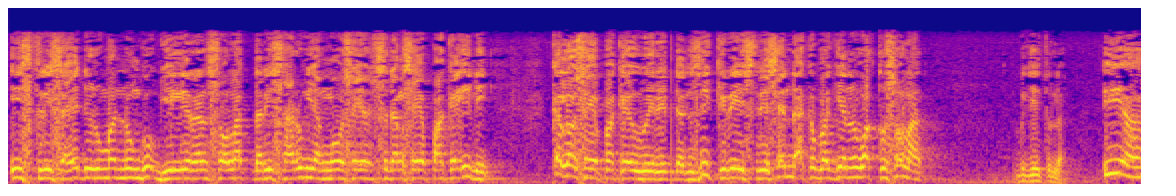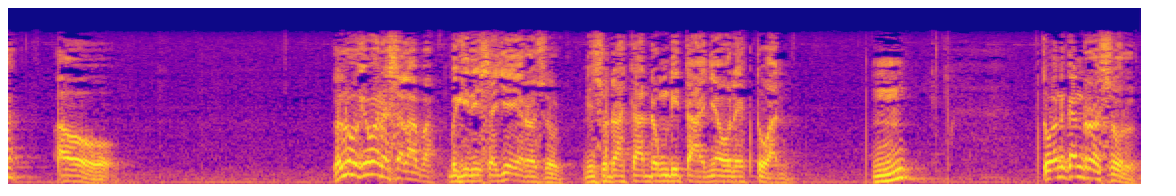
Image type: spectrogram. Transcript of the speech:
istri saya di rumah nunggu giliran sholat dari sarung yang mau saya sedang saya pakai ini. Kalau saya pakai wirid dan zikir, istri saya tidak kebagian waktu sholat. Begitulah. Iya. Oh, Lalu bagaimana salah apa? Begini saja ya Rasul. Ini sudah kadung ditanya oleh Tuhan. Hmm? Tuhan kan Rasul.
